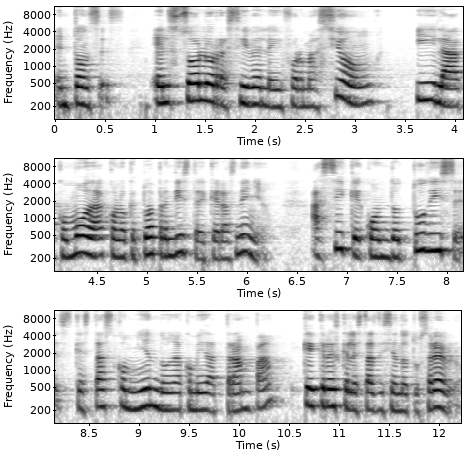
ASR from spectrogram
Entonces, él solo recibe la información y la acomoda con lo que tú aprendiste que eras niña. Así que cuando tú dices que estás comiendo una comida trampa, ¿qué crees que le estás diciendo a tu cerebro?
